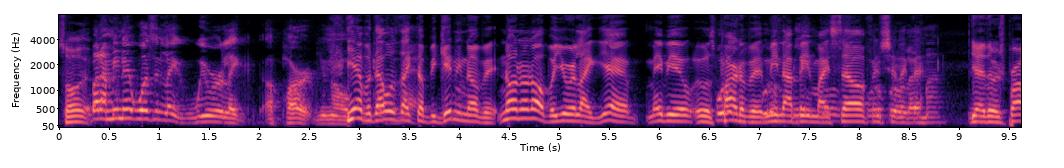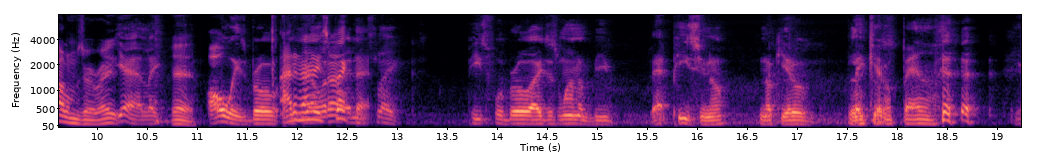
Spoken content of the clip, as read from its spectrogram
So But I mean, it wasn't like we were like apart, you know. Yeah, but that was of like the beginning of it. No, no, no. But you were like, yeah, maybe it, it was Puro- part of it. Me not being myself puro and shit like that. problema. yeah, there was problems there, right? Yeah, like Yeah. always, bro. I did not Y ahora, expect and that. It's like peaceful, bro. I just want to be at peace, you know. No quiero pleitos. Quiero pedo. No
